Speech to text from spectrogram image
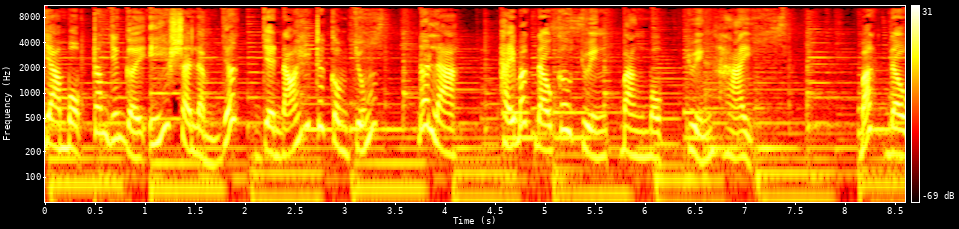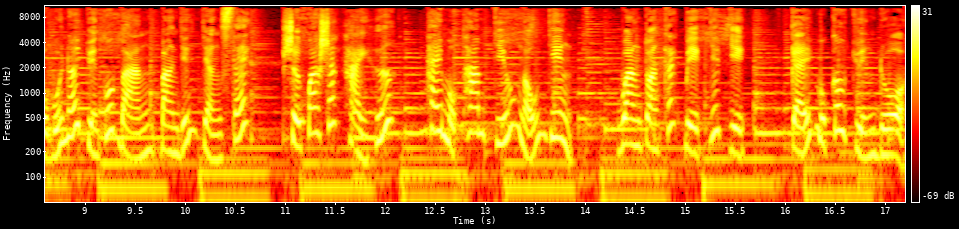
và một trong những gợi ý sai lầm nhất về nói trước công chúng đó là hãy bắt đầu câu chuyện bằng một chuyện hài. Bắt đầu buổi nói chuyện của bạn bằng những nhận xét, sự quan sát hài hước hay một tham chiếu ngẫu nhiên, hoàn toàn khác biệt với việc kể một câu chuyện đùa.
